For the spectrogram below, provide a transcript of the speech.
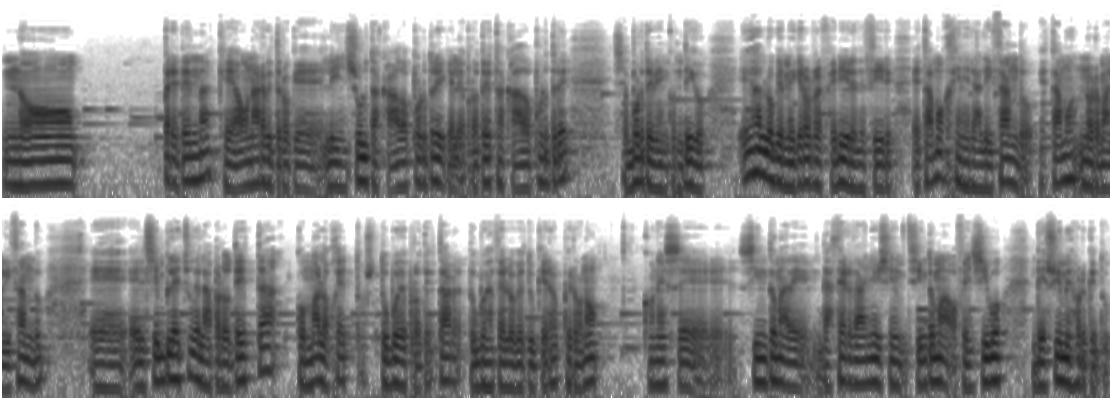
No pretendas que a un árbitro que le insultas cada dos por tres y que le protestas cada dos por tres se porte bien contigo. Es a lo que me quiero referir, es decir, estamos generalizando, estamos normalizando eh, el simple hecho de la protesta con malos gestos. Tú puedes protestar, tú puedes hacer lo que tú quieras, pero no con ese síntoma de, de hacer daño y síntoma ofensivo de soy mejor que tú.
